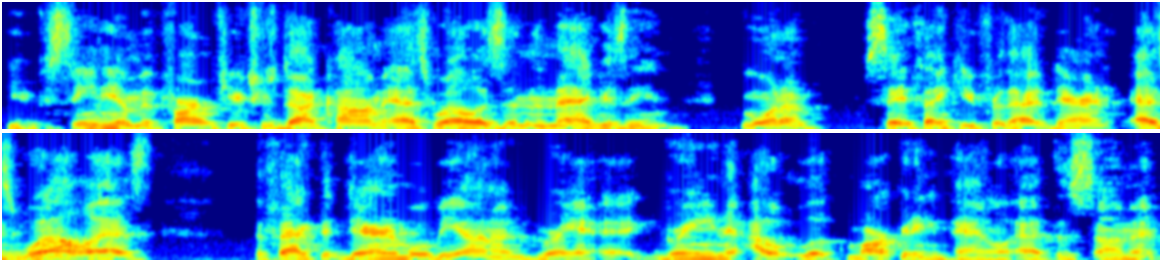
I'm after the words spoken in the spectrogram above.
you've seen him at farmfutures.com as well as in the magazine. We want to say thank you for that, Darren, as well as the fact that Darren will be on a grain outlook marketing panel at the summit,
